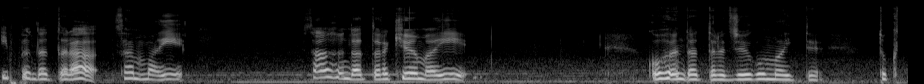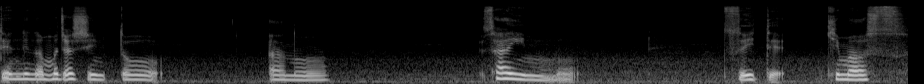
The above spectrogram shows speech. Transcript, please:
1分だったら3枚3分だったら9枚5分だったら15枚って。特典で生写真とあのサインもついてきます。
